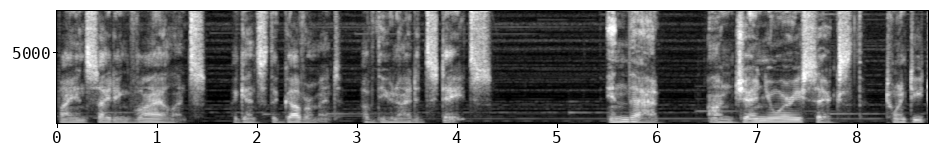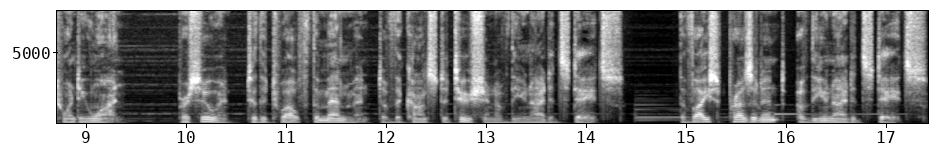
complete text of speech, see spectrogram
by inciting violence against the government of the United States. In that, on January 6, 2021, pursuant to the 12th Amendment of the Constitution of the United States, the Vice President of the United States,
